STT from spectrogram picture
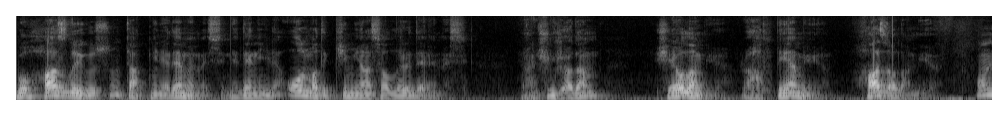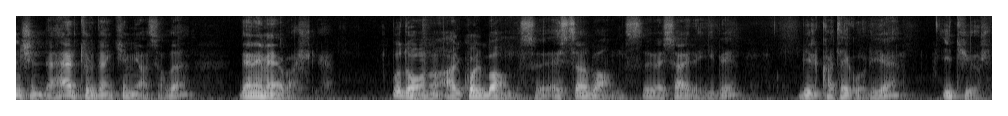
bu haz duygusunu tatmin edememesi nedeniyle olmadık kimyasalları denemesi. Yani çünkü adam şey olamıyor, rahatlayamıyor, haz alamıyor. Onun için de her türden kimyasalı denemeye başlıyor. Bu da onu alkol bağımlısı, esrar bağımlısı vesaire gibi bir kategoriye itiyor.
